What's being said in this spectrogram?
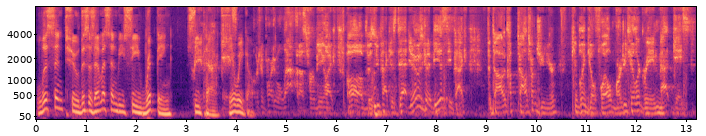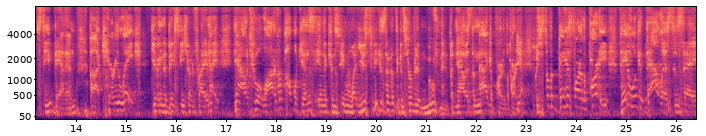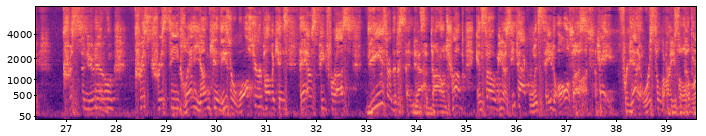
Listen to this is MSNBC ripping CPAC. Here we go. Republican Party will laugh at us for being like, oh, the CPAC is dead. You know who's going to be a CPAC? The Donald, Donald Trump Jr., Kimberly Guilfoyle, Marjorie Taylor Greene, Matt Gaetz, Steve Bannon, uh, Kari Lake giving the big speech on Friday night. Now, to a lot of Republicans in the in what used to be considered the conservative movement, but now is the MAGA part of the party, which is still the biggest part of the party, they look at that list and say, Chris Sununu, Chris Christie, Glenn Youngkin, these are Wall Street Republicans. They don't speak for us. These are the descendants of Donald Trump. And so, you know, CPAC would say to all of us, hey, forget it. We're still the heart and soul of.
